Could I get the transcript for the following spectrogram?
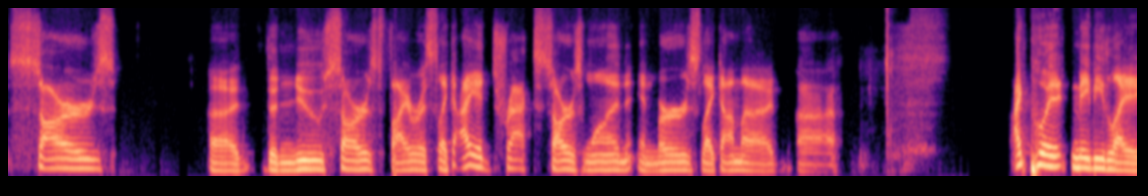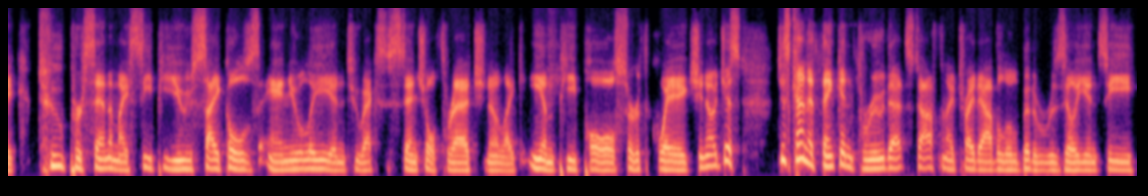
SARS, uh, the new SARS virus. Like I had tracked SARS one and MERS. Like I'm a uh, I put maybe like 2% of my CPU cycles annually into existential threats, you know, like EMP pulse, earthquakes, you know, just just kind of thinking through that stuff. And I try to have a little bit of resiliency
